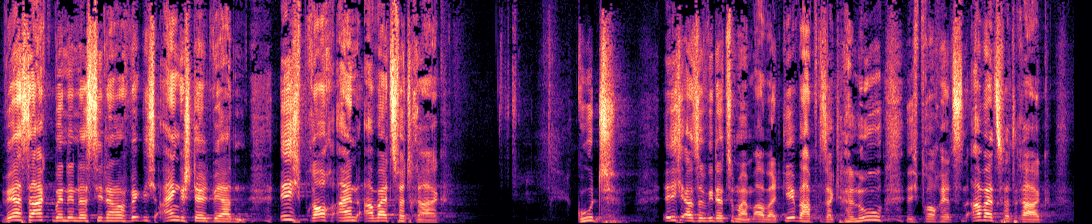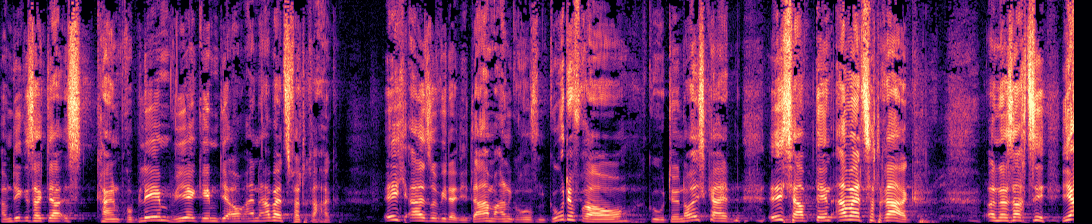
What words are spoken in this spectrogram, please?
wer sagt mir denn, dass die dann auch wirklich eingestellt werden? Ich brauche einen Arbeitsvertrag. Gut, ich also wieder zu meinem Arbeitgeber, habe gesagt, hallo, ich brauche jetzt einen Arbeitsvertrag. Haben die gesagt, ja, ist kein Problem, wir geben dir auch einen Arbeitsvertrag. Ich also wieder die Dame angerufen, gute Frau, gute Neuigkeiten, ich habe den Arbeitsvertrag. Und dann sagt sie, ja,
